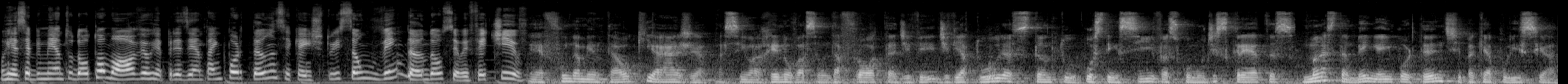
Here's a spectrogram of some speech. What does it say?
o recebimento do automóvel representa a importância que a instituição vem dando ao seu efetivo. É fundamental que haja assim a renovação da frota de, vi de viaturas, tanto ostensivas como discretas, mas também é importante para que a polícia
